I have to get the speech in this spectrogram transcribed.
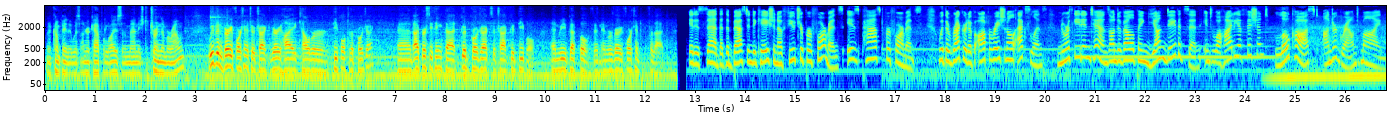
and a company that was undercapitalized and managed to turn them around. We've been very fortunate to attract very high caliber people to the project, and I personally think that good projects attract good people, and we've got both, and, and we're very fortunate for that. It is said that the best indication of future performance is past performance. With a record of operational excellence, Northgate intends on developing Young Davidson into a highly efficient, low cost underground mine.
